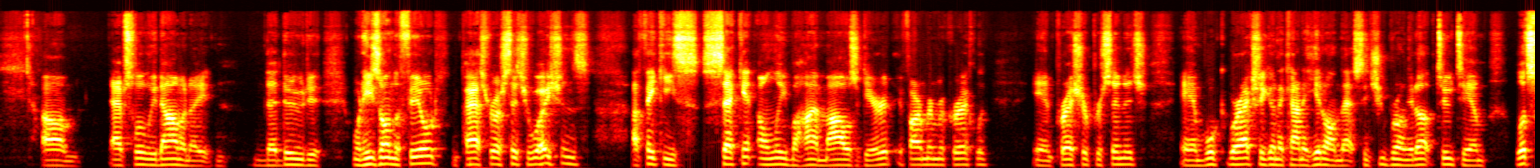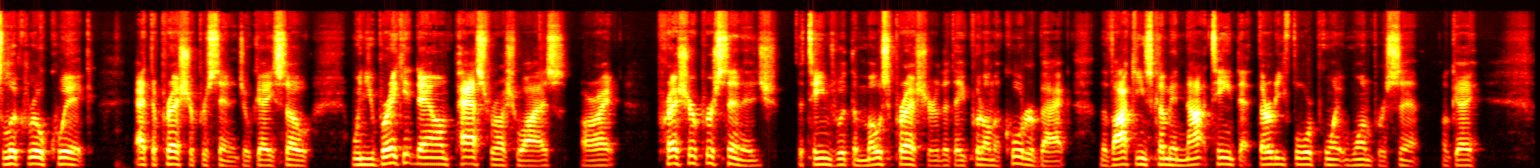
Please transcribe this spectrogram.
um, absolutely dominating. That dude when he's on the field in pass rush situations, I think he's second only behind Myles Garrett, if I remember correctly, in pressure percentage. And we're, we're actually going to kind of hit on that since you brought it up too, Tim. Let's look real quick at the pressure percentage. Okay. So when you break it down pass rush wise, all right, pressure percentage, the teams with the most pressure that they put on the quarterback, the Vikings come in 19th at 34.1%. Okay.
